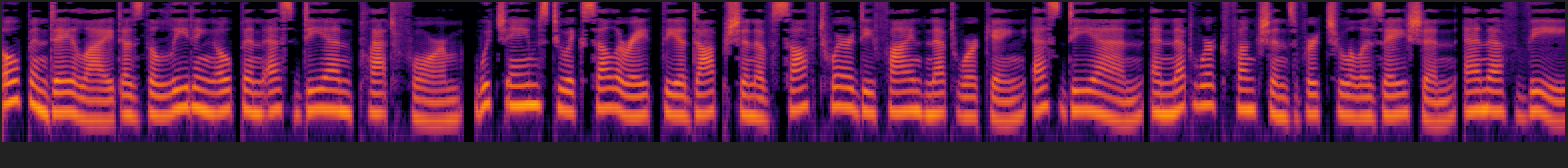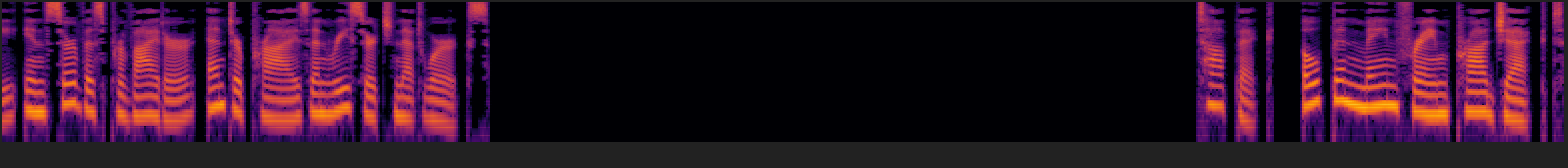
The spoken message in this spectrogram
Open Daylight is the leading open SDN platform, which aims to accelerate the adoption of software-defined networking (SDN) and network functions virtualization (NFV) in service provider, enterprise and research networks. Topic: Open Mainframe Project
